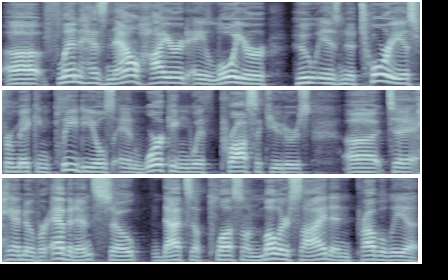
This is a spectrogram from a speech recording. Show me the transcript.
Uh, Flynn has now hired a lawyer who is notorious for making plea deals and working with prosecutors uh, to hand over evidence. So that's a plus on Mueller's side and probably a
